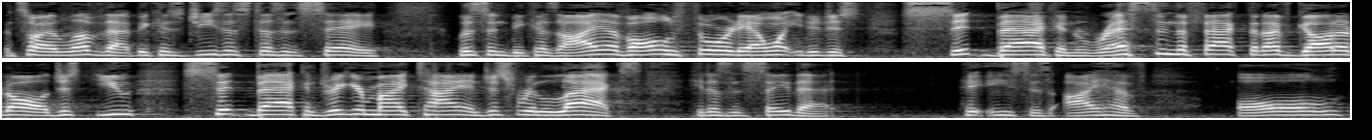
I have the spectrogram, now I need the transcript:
And so I love that because Jesus doesn't say, listen, because I have all authority, I want you to just sit back and rest in the fact that I've got it all. Just you sit back and drink your Mai Tai and just relax. He doesn't say that. He says, I have all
